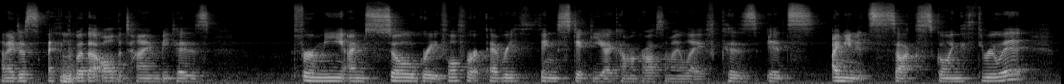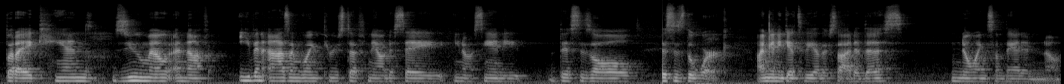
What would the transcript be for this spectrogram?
And I just, I think hmm. about that all the time because for me, I'm so grateful for everything sticky I come across in my life because it's, I mean, it sucks going through it, but I can zoom out enough, even as I'm going through stuff now, to say, you know, Sandy, this is all, this is the work. I'm going to get to the other side of this knowing something I didn't know.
